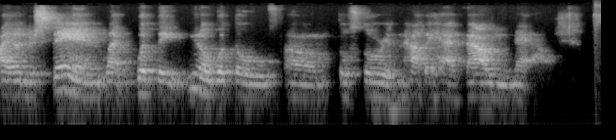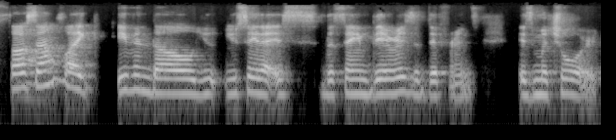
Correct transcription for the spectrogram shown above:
I understand like what they, you know, what those um those stories and how they have value now. So it um, sounds like even though you you say that it's the same, there is a difference. It's matured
